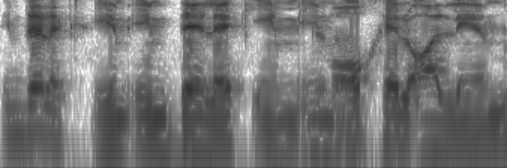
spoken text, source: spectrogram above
עם דלק. עם... עם, עם דלק, עם, עם. אוכל אוהלים,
